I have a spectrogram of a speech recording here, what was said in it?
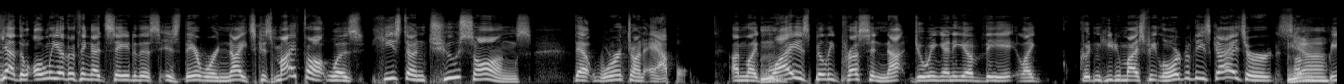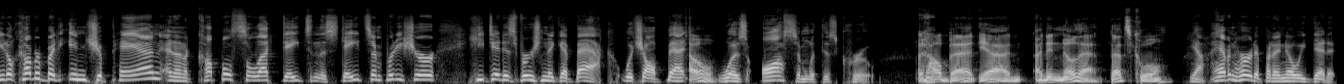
Yeah, the only other thing I'd say to this is there were nights because my thought was he's done two songs that weren't on Apple. I'm like, mm. why is Billy Preston not doing any of the like? Couldn't he do My Sweet Lord with these guys or some Yeah. Beatle cover? But in Japan and on a couple select dates in the States, I'm pretty sure he did his version to Get Back, which I'll bet oh. was awesome with this crew. I'll bet. Yeah, I, I didn't know that. That's cool. Yeah, I haven't heard it, but I know he did it.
